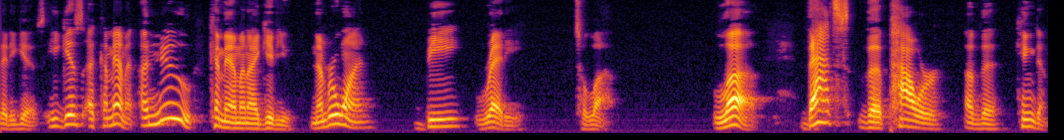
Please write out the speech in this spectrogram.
that he gives. He gives a commandment, a new commandment I give you. Number one, be ready to love. Love. That's the power of the kingdom.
